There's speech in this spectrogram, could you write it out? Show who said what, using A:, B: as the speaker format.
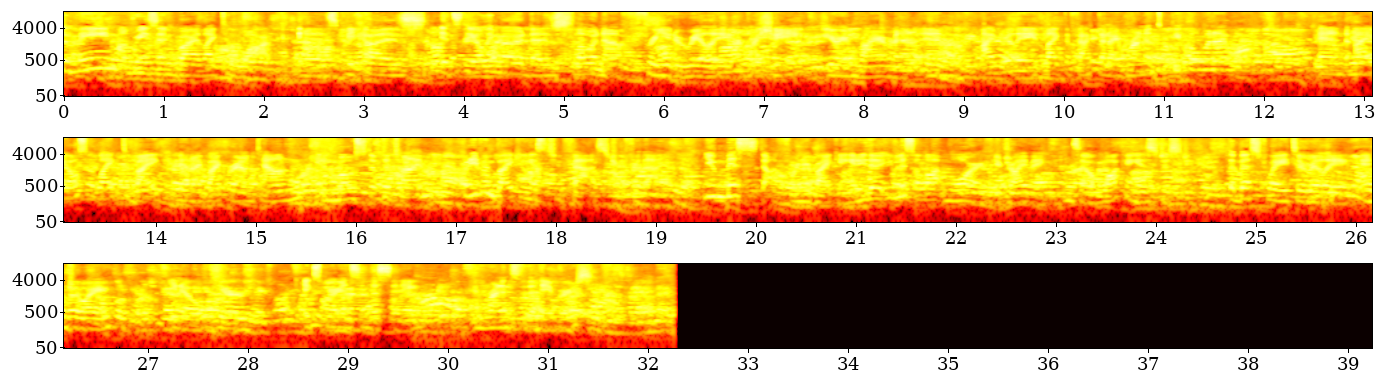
A: The main reason why I like to walk is because it's the only mode that is slow enough for you to really appreciate your environment. And I really like the fact that I run into people when I walk. And I also like to bike, and I bike around town most of the time. But even biking is too fast for that. You miss stuff when you're biking, and you, miss a lot more if you're driving. And so walking is just the best way to really enjoy, you know, your experience in the city and run into the neighbors.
